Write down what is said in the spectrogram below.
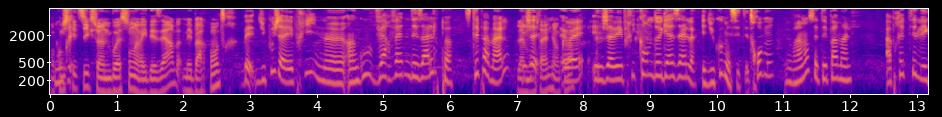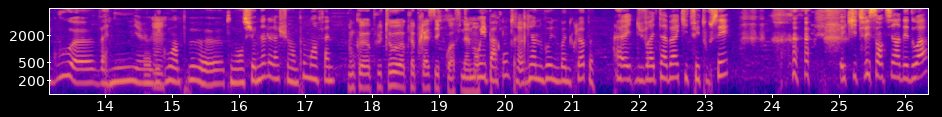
Donc, Donc on critique sur une boisson avec des herbes, mais par contre, Mais du coup j'avais pris une, un goût verveine des Alpes. C'était pas mal. la montagne encore. Ouais, et j'avais pris corne de gazelle. Et du coup, mais c'était trop bon. Vraiment, c'était pas mal. Après, tu les goûts euh, vanille, euh, les Mm. goûts un peu euh, conventionnels, là, je suis un peu moins fan. Donc euh, plutôt club classique quoi finalement. Oui, par contre, rien ne vaut une bonne clope. Avec du vrai tabac qui te fait tousser. et qui te fait sentir des doigts.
